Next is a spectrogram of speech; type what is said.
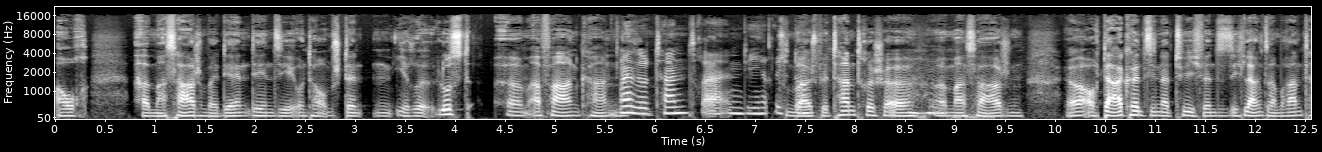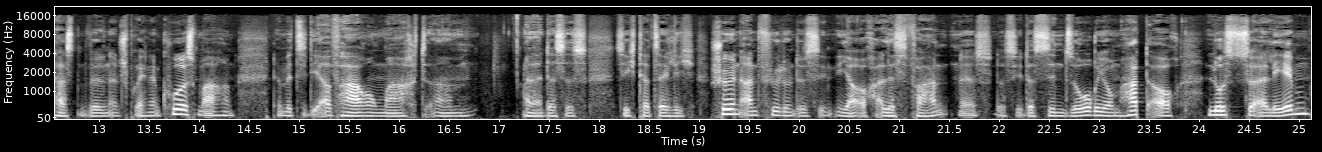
Auch äh, Massagen, bei denen, denen sie unter Umständen ihre Lust ähm, erfahren kann. Also Tantra in die Richtung. Zum Beispiel tantrische mhm. äh, Massagen. Ja, auch da könnte sie natürlich, wenn sie sich langsam rantasten will, einen entsprechenden Kurs machen, damit sie die Erfahrung macht, ähm, äh, dass es sich tatsächlich schön anfühlt und es in ihr auch alles vorhanden ist, dass sie das Sensorium hat, auch Lust zu erleben.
